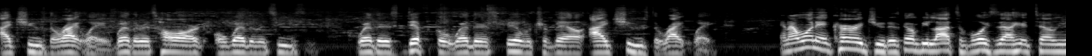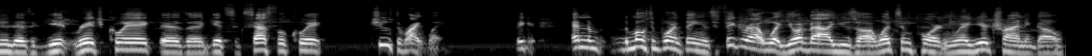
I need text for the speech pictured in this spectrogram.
I choose the right way, whether it's hard or whether it's easy, whether it's difficult, whether it's filled with travail. I choose the right way. And I want to encourage you. There's going to be lots of voices out here telling you there's a get rich quick, there's a get successful quick. Choose the right way. Figure and the, the most important thing is figure out what your values are, what's important, where you're trying to go,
